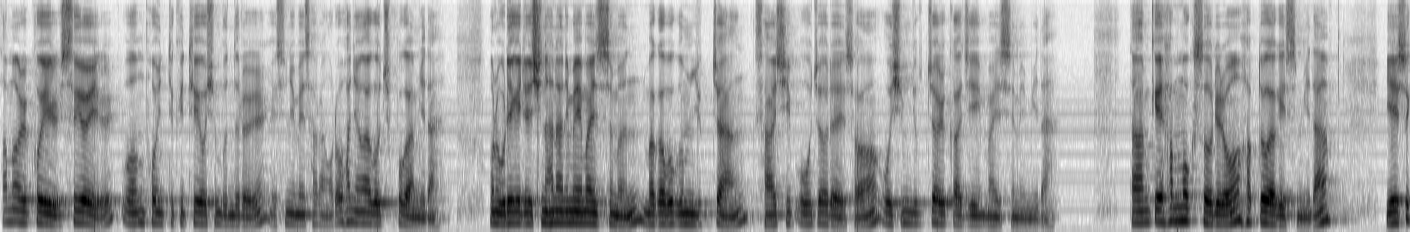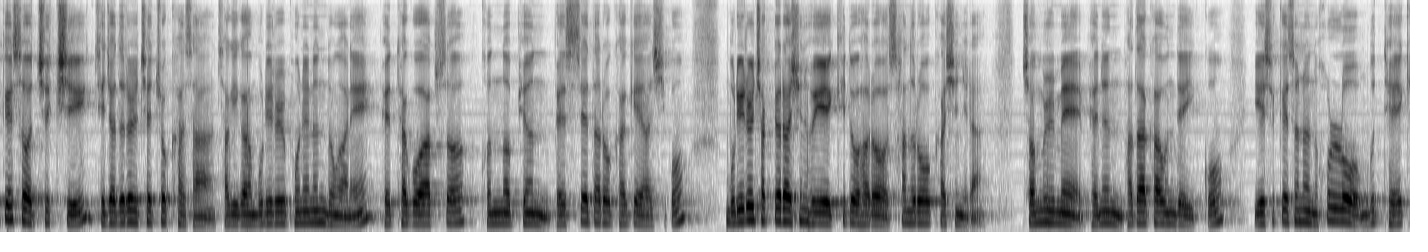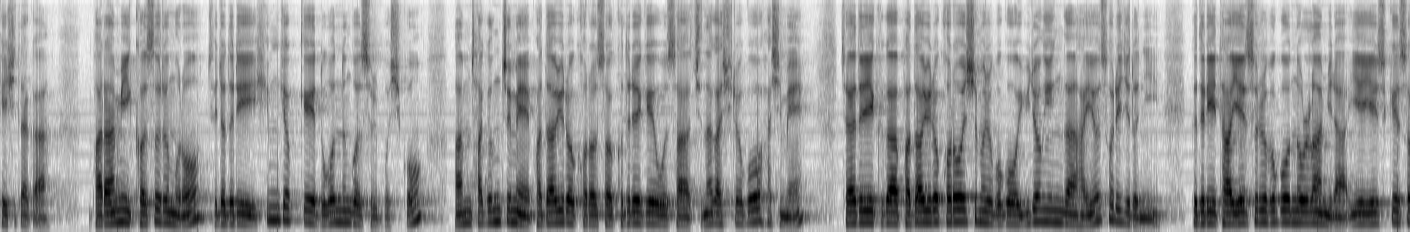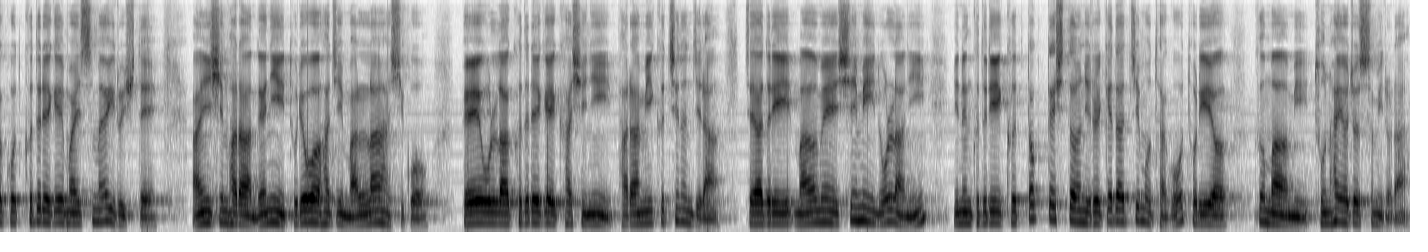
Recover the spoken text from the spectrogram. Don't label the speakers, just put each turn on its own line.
3월 9일 수요일 원포인트 큐티에 오신 분들을 예수님의 사랑으로 환영하고 축복합니다. 오늘 우리에게 주신 하나님의 말씀은 마가복음 6장 45절에서 56절까지 말씀입니다. 다 함께 한 목소리로 합독하겠습니다. 예수께서 즉시 제자들을 재촉하사 자기가 무리를 보내는 동안에 배 타고 앞서 건너편 벳세다로 가게 하시고 무리를 작별하신 후에 기도하러 산으로 가시니라. 저물매 배는 바다 가운데 있고 예수께서는 홀로 무태에 계시다가 바람이 거스름으로 제자들이 힘겹게 누웠는 것을 보시고 밤 사경쯤에 바다 위로 걸어서 그들에게 오사 지나가시려고 하심에 자들이 그가 바다 위로 걸어오심을 보고 유령인가 하여 소리 지르니 그들이 다 예수를 보고 놀람이라 이에 예수께서 곧 그들에게 말씀하여 이르시되 안심하라 내니 두려워하지 말라 하시고 배에 올라 그들에게 가시니 바람이 그치는지라. 제 아들이 마음에 심히 놀라니 이는 그들이 그 떡 대시던 일을 깨닫지 못하고 도리어 그 마음이 둔하여졌음이로라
